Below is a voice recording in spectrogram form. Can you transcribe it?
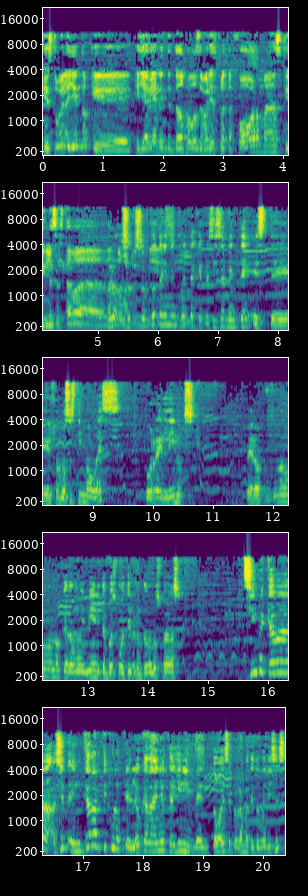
Que estuve leyendo que, que ya habían intentado juegos de varias plataformas, que les estaba dando Bueno, buen so- sobre todo teniendo en cuenta que precisamente este el famoso SteamOS corre en Linux, pero no, no quedó muy bien y tampoco es compatible con todos los juegos. Siempre acaba, siempre- en cada artículo que leo cada año que alguien inventó ese programa que tú me dices,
